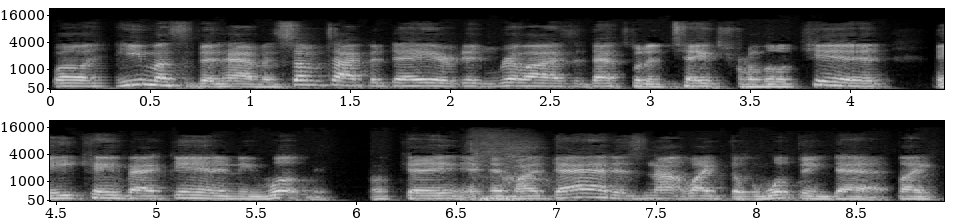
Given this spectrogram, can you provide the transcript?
Well, he must have been having some type of day or didn't realize that that's what it takes from a little kid. And he came back in and he whooped me. Okay. And, and my dad is not like the whooping dad. Like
